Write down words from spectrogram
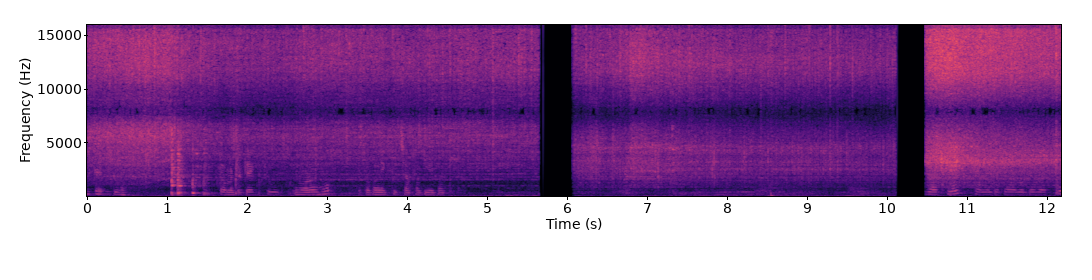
এটা একটু টমেটোটা একটু নরম হোক তখন একটু চাপা দিয়ে রাখি। রাখো, টমেটোটা আলাদা রাখো।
